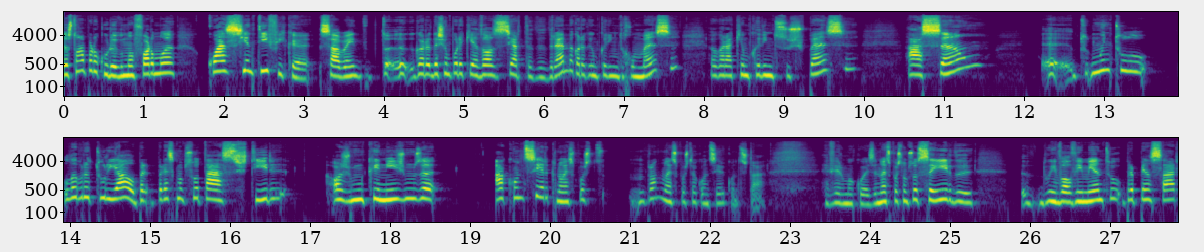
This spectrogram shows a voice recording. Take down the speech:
estão à procura de uma fórmula quase científica, sabem? Agora deixam pôr aqui a dose certa de drama, agora aqui um bocadinho de romance, agora aqui um bocadinho de suspense, a ação, uh, muito laboratorial. Parece que uma pessoa está a assistir aos mecanismos a, a acontecer, que não é suposto. Pronto, não é suposto acontecer quando está a ver uma coisa. Não é suposto uma pessoa sair de, do envolvimento para pensar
